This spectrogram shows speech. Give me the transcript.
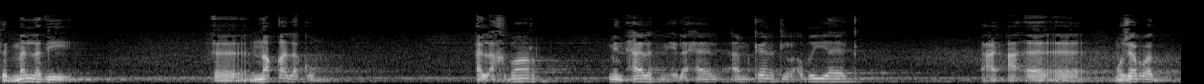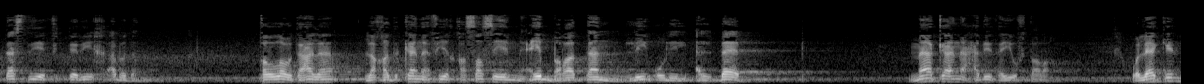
طيب ما الذي آه، نقلكم الأخبار؟ من حالة إلى حال أم كانت القضية هيك مجرد تسلية في التاريخ؟ أبدا. قال الله تعالى لقد كان في قصصهم عبرة لأولي الألباب. ما كان حديثا يفترى. ولكن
